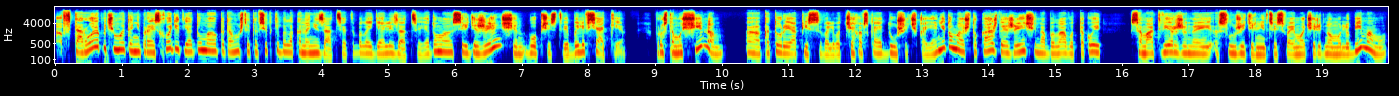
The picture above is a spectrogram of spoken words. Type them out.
Второе, почему это не происходит, я думаю, потому что это все-таки была канонизация, это была идеализация. Я думаю, среди женщин в обществе были всякие. Просто мужчинам, а, которые описывали, вот чеховская душечка, я не думаю, что каждая женщина была вот такой самоотверженной служительницей своему очередному любимому,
